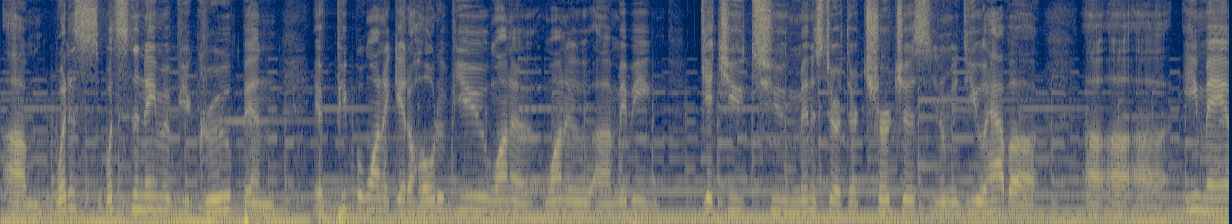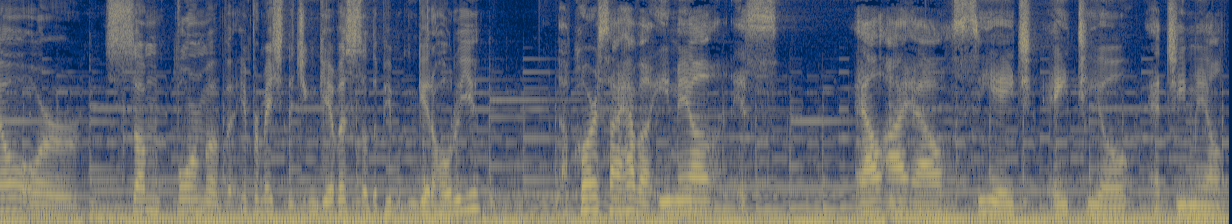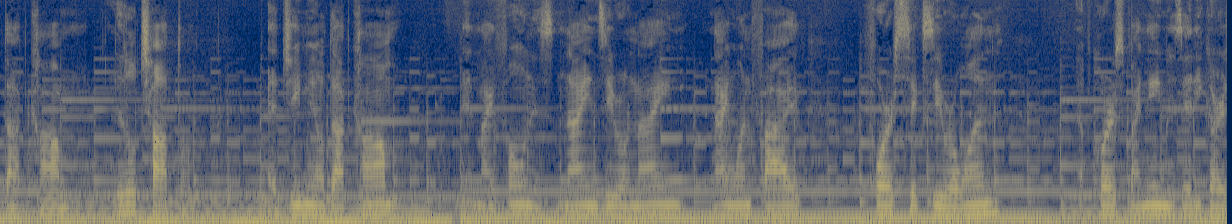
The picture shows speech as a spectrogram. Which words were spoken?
Um, what is what's the name of your group? And if people want to get a hold of you, want to want to uh, maybe get you to minister at their churches, you know, I mean, do you have a, a, email or some form of information that you can give us so that people can get a hold of you? Of course, I have an email. It's L I L C H A T O at gmail.com. Little Chato at gmail.com. And my phone is 909 915 4601. Of course, my name is Eddie Garcia.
